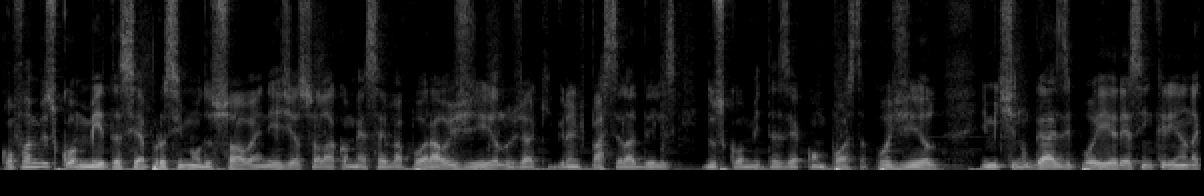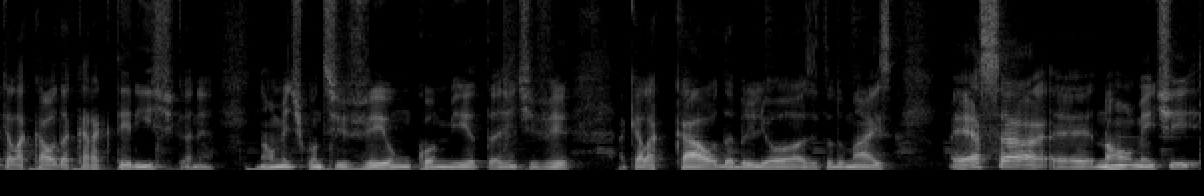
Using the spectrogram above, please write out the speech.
Conforme os cometas se aproximam do Sol, a energia solar começa a evaporar o gelo, já que grande parcela deles dos cometas é composta por gelo, emitindo gás e poeira e assim criando aquela cauda característica, né? Normalmente quando se vê um cometa, a gente vê aquela cauda brilhosa e tudo mais essa é, normalmente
